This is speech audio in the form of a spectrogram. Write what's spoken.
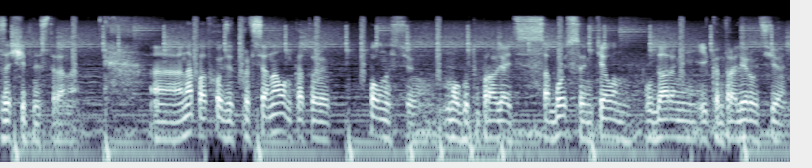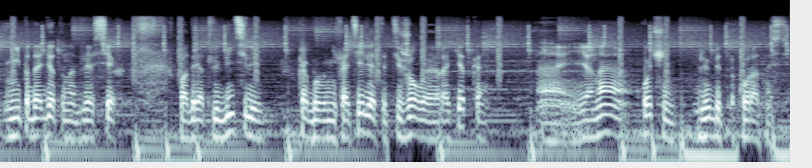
защитная сторона. А, она подходит профессионалам, которые полностью могут управлять собой, своим телом, ударами и контролировать ее. Не подойдет она для всех подряд любителей. Как бы вы ни хотели, это тяжелая ракетка, а, и она очень любит аккуратность.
